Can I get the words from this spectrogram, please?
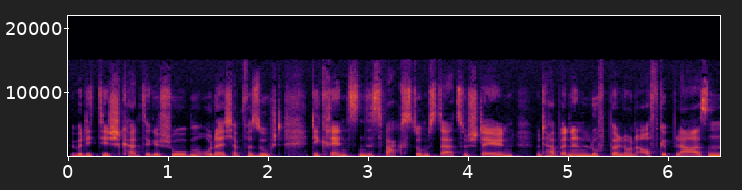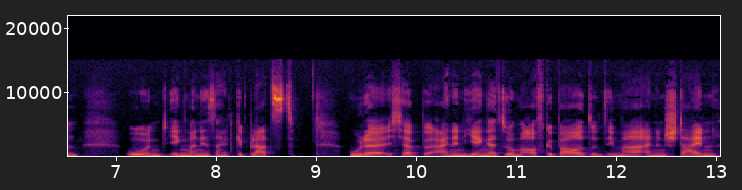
über die Tischkante geschoben. Oder ich habe versucht, die Grenzen des Wachstums darzustellen und habe einen Luftballon aufgeblasen und irgendwann ist er halt geplatzt. Oder ich habe einen Jängerturm aufgebaut und immer einen Stein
